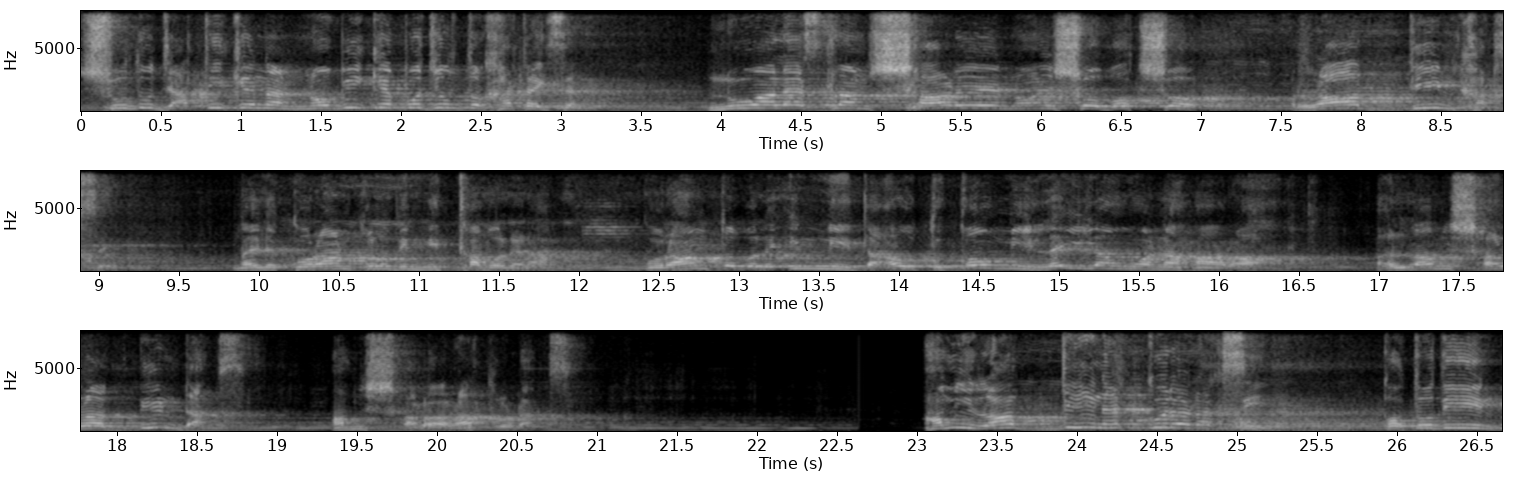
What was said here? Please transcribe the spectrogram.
শুধু জাতিকে না, নবীকে পর্যন্ত খাটাইছেন। নু আল ইসলাম সাড়ে নয়শো বৎসর রাত দিন খাটছে। নাইলে কোরআন কোনোদিন মিথ্যা বলে না। কোরআন তো বলে, ইন্নি দাউতু কৌমি লাইলা ওয়া নাহারা। আল্লাহ, আমি সারা দিন ডাকছি। আমি সারা রাত্র ডাকছি। আমি রাত দিন এক করে ডাকছি। কতদিন?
